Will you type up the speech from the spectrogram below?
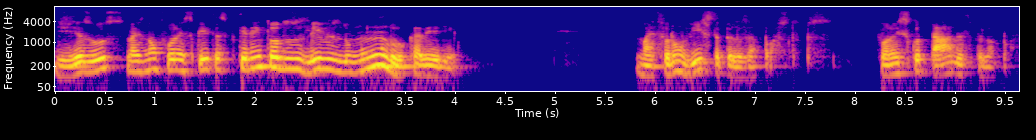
de Jesus, mas não foram escritas porque nem todos os livros do mundo caberiam. mas foram vistas pelos apóstolos, foram escutadas pelo apóstolo.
